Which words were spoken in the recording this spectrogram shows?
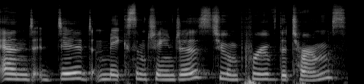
and did make some changes to improve the terms.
